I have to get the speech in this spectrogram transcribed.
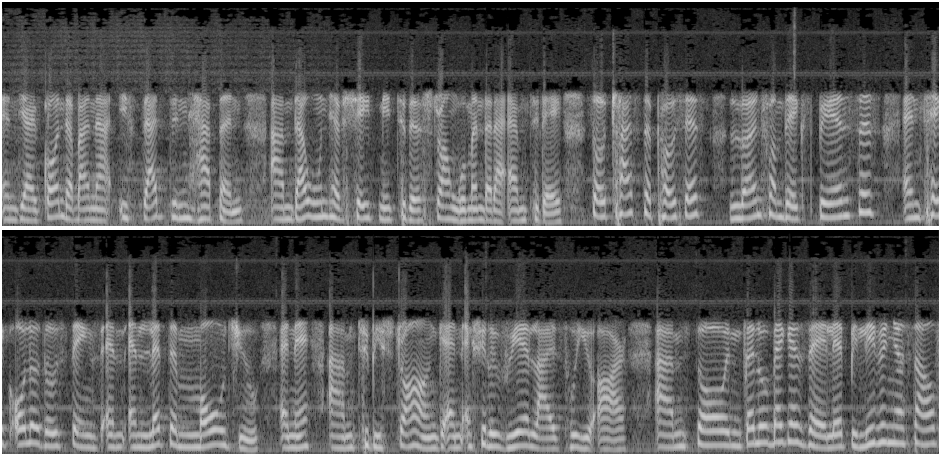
and if that didn't happen, um, that wouldn't have shaped me to the strong woman that I am today. So trust the process, learn from the experiences, and take all of those things and, and let them mold you and eh, um, to be strong and actually realize who you are. Um, so believe in yourself,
